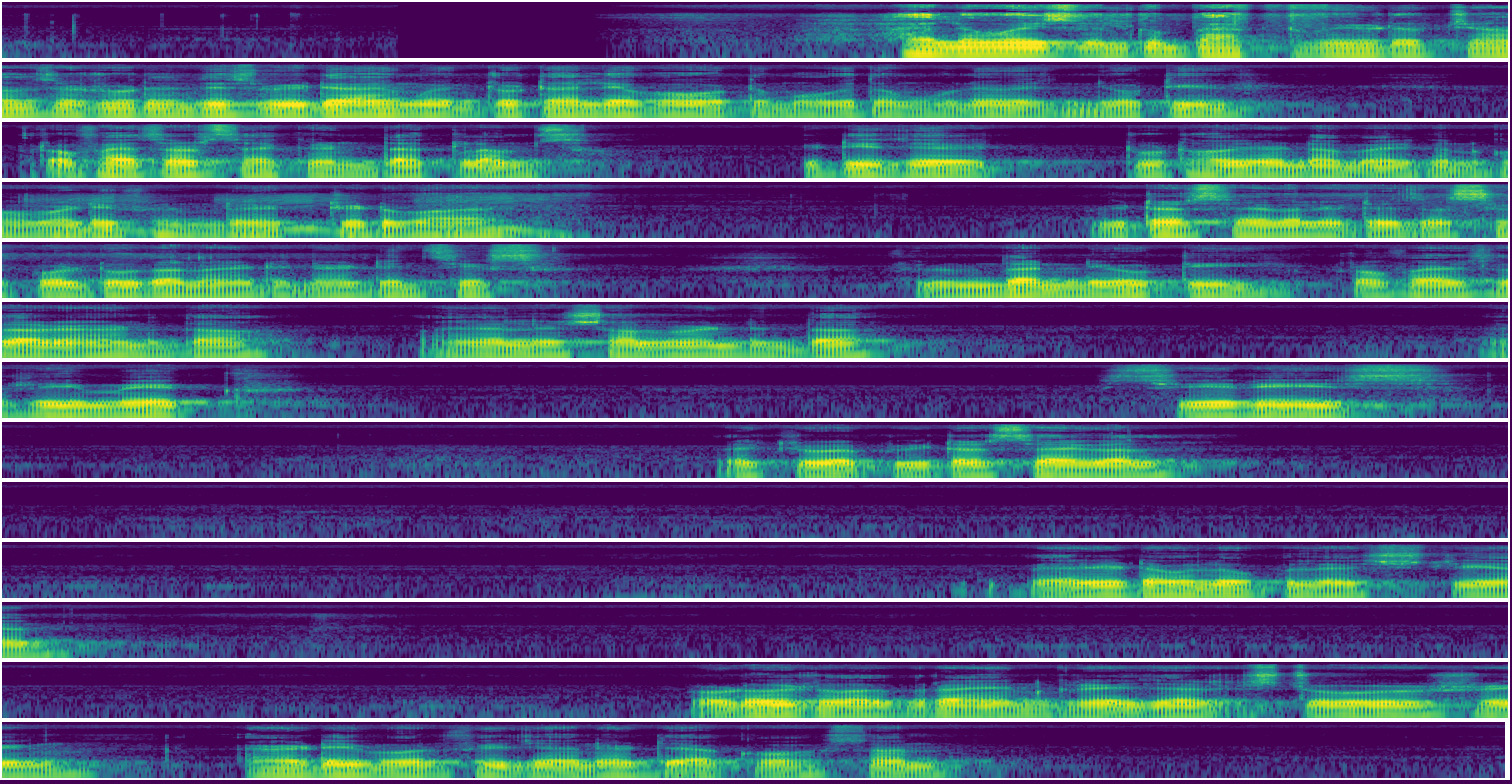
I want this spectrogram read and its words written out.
Hello guys, welcome back to my YouTube channel. So today in this video I am going to tell you about the movie The with new TV Professor Second The Klumps. It is a 2000 American comedy film directed by Peter Segal. It is a sequel to the 1996 film The Nutty Professor and the final installment in the remake series directed by Peter Segal. Barry W. Pedestrian. Produced by Brian Grazer, Stuart starring Eddie Murphy, Janet Jacobson,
